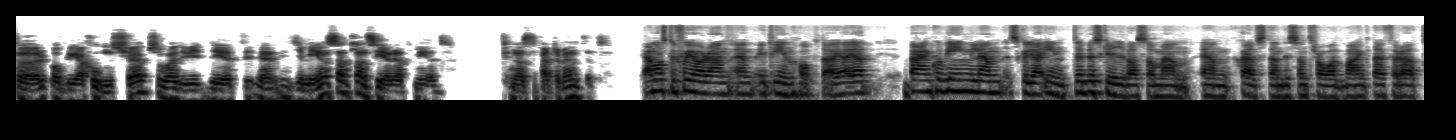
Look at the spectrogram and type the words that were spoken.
för obligationsköp så var det, det ett, gemensamt lanserat med Finansdepartementet. Jag måste få göra en, en, ett inhopp där. Jag, jag, Bank of England skulle jag inte beskriva som en, en självständig centralbank därför att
